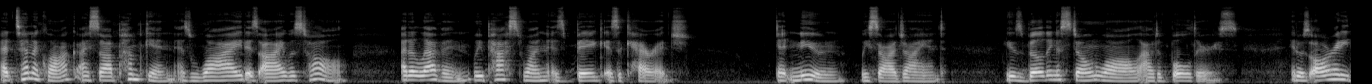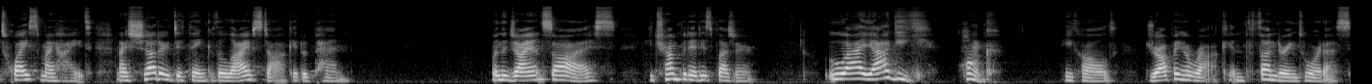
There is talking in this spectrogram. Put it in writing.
At ten o'clock, I saw a pumpkin as wide as I was tall. At eleven, we passed one as big as a carriage. At noon, we saw a giant. He was building a stone wall out of boulders. It was already twice my height, and I shuddered to think of the livestock it would pen. When the giant saw us, he trumpeted his pleasure. Uayagi! Honk! he called dropping a rock and thundering toward us,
